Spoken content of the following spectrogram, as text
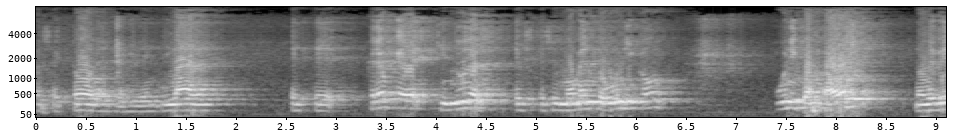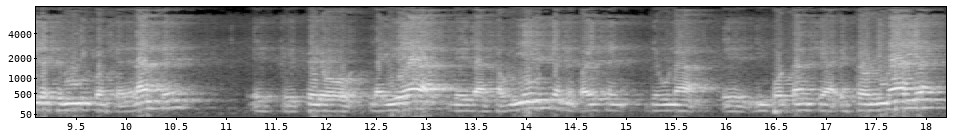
los sectores, las identidades. Este, creo que sin duda es, es, es un momento único, único hasta hoy, no debiera ser único hacia adelante, este, pero la idea de las audiencias me parece de una eh, importancia extraordinaria,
